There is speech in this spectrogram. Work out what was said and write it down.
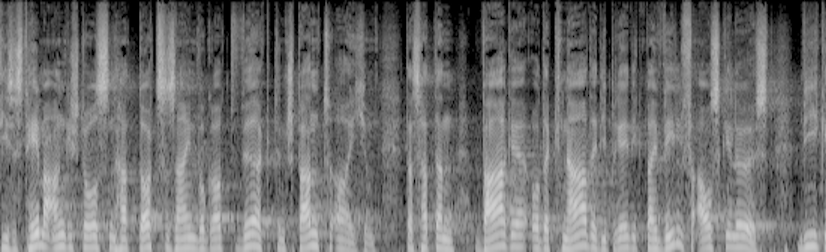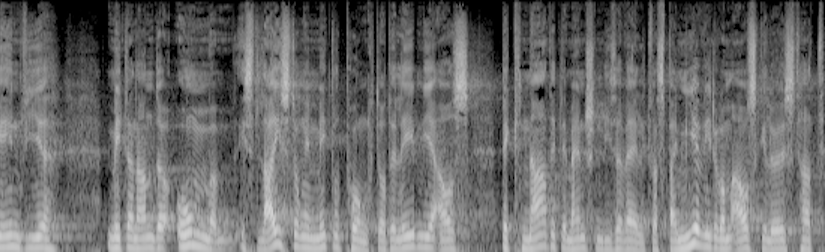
dieses Thema angestoßen hat, dort zu sein, wo Gott wirkt, entspannt euch. Und das hat dann Waage oder Gnade, die Predigt bei Wilf ausgelöst. Wie gehen wir miteinander um? Ist Leistung im Mittelpunkt oder leben wir aus begnadete Menschen dieser Welt, was bei mir wiederum ausgelöst hat,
